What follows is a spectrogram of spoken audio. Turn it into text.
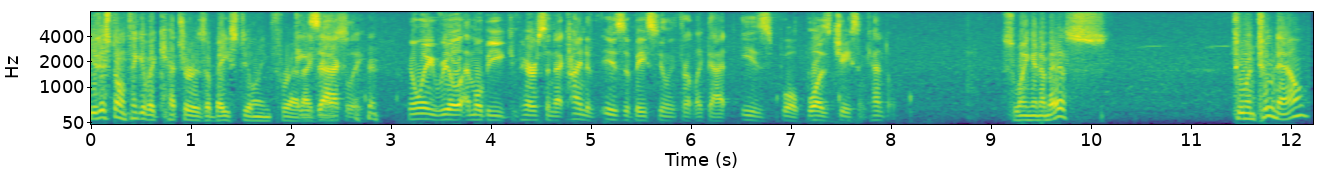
You just don't think of a catcher as a base stealing threat, exactly. I guess. the only real MLB comparison that kind of is a base stealing threat like that is, well, was Jason Kendall. Swing and a miss. Two and two now.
